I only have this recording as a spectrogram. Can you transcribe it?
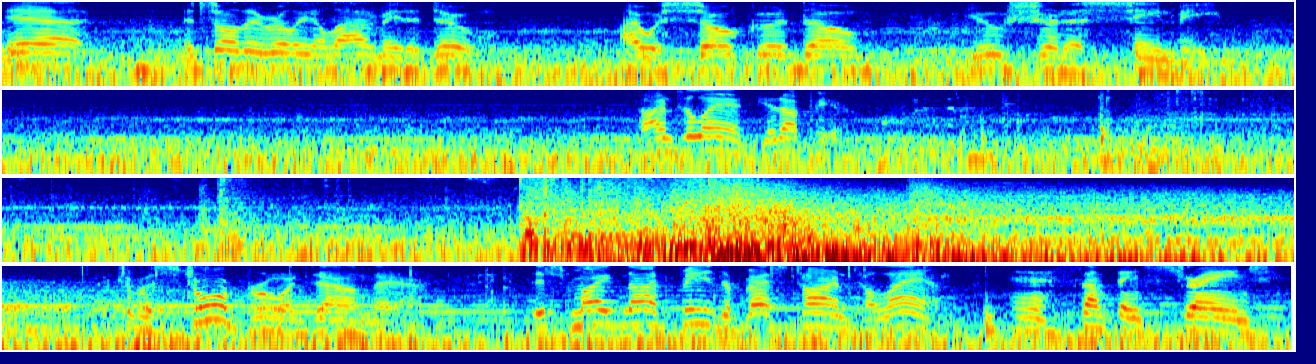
Yeah, it's all they really allowed me to do. I was so good, though. You should have seen me. Time to land. Get up here. Think of a storm brewing down there. This might not be the best time to land. Eh, something strange.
